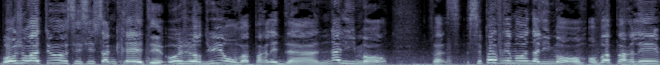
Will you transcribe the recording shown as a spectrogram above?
Bonjour à tous, ici Sam Crête et aujourd'hui on va parler d'un aliment. Enfin, c'est pas vraiment un aliment, on, va parler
